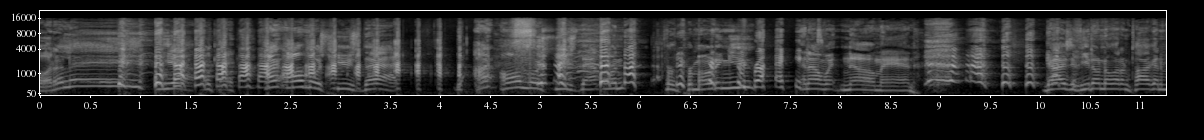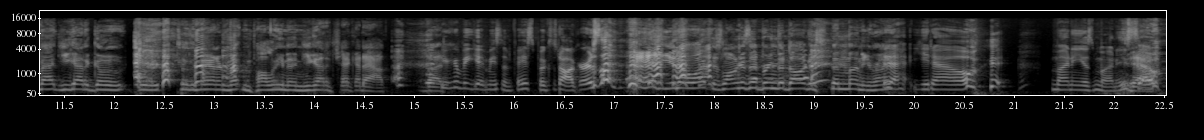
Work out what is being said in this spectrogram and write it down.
orale. Yeah, okay. I almost used that. I almost used that one for promoting you. Right. And I went, no, man. Guys, if you don't know what I'm talking about, you got to go to, to the Mannered Mutt and Paulina and you got to check it out. But You're going to be getting me some Facebook stalkers. hey, you know what? As long as they bring the dog and spend money, right? Yeah, you know, money is money. Yeah. So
